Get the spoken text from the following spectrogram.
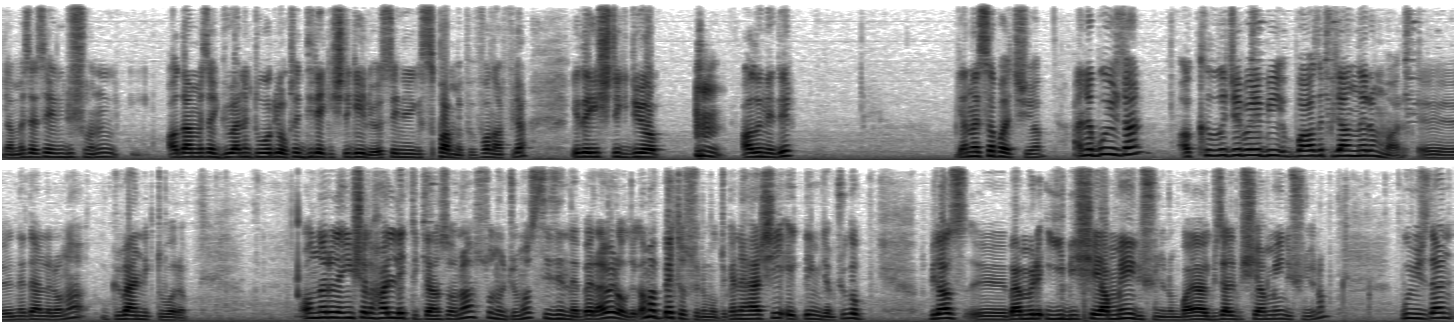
Ya mesela senin düşmanın adam mesela güvenlik duvarı yoksa direkt işte geliyor. Seni spam yapıyor falan filan. Ya da işte gidiyor adı nedir? Yan hesap açıyor. Hani bu yüzden akıllıca böyle bir bazı planlarım var. Ee, ne derler ona? Güvenlik duvarı. Onları da inşallah hallettikten sonra sunucumuz sizinle beraber olacak. Ama beta sürüm olacak. Hani her şeyi eklemeyeceğim. Çünkü biraz e, ben böyle iyi bir şey yapmayı düşünüyorum. Bayağı güzel bir şey yapmayı düşünüyorum. Bu yüzden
